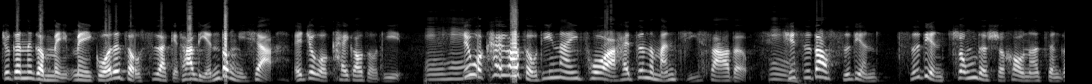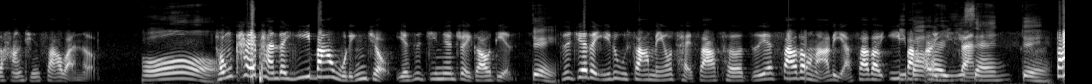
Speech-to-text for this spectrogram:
就跟那个美美国的走势啊，给它联动一下，哎，结果开高走低，结果开高走低那一波啊，还真的蛮急杀的。嗯，其实到十点十点钟的时候呢，整个行情杀完了。哦，从开盘的一八五零九也是今天最高点，对，直接的一路杀，没有踩刹车，直接杀到哪里啊？杀到一八二一三，对。当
